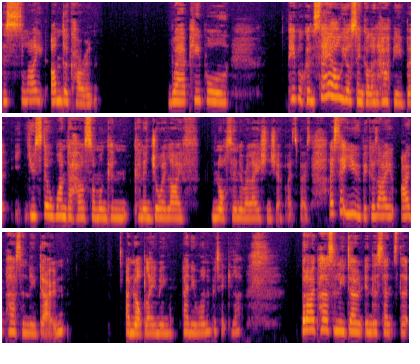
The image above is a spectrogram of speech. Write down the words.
this slight undercurrent where people people can say oh you're single and happy but you still wonder how someone can can enjoy life not in a relationship i suppose. I say you because i i personally don't. I'm not blaming anyone in particular. But i personally don't in the sense that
